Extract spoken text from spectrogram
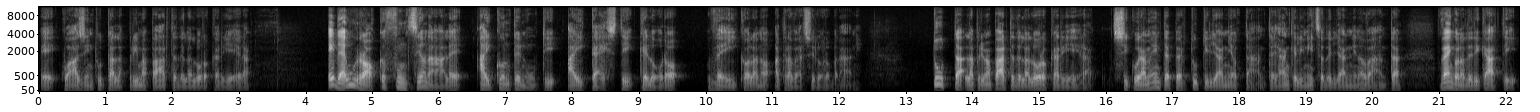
e quasi in tutta la prima parte della loro carriera. Ed è un rock funzionale ai contenuti, ai testi che loro veicolano attraverso i loro brani. Tutta la prima parte della loro carriera, sicuramente per tutti gli anni Ottanta e anche l'inizio degli anni 90, vengono dedicati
